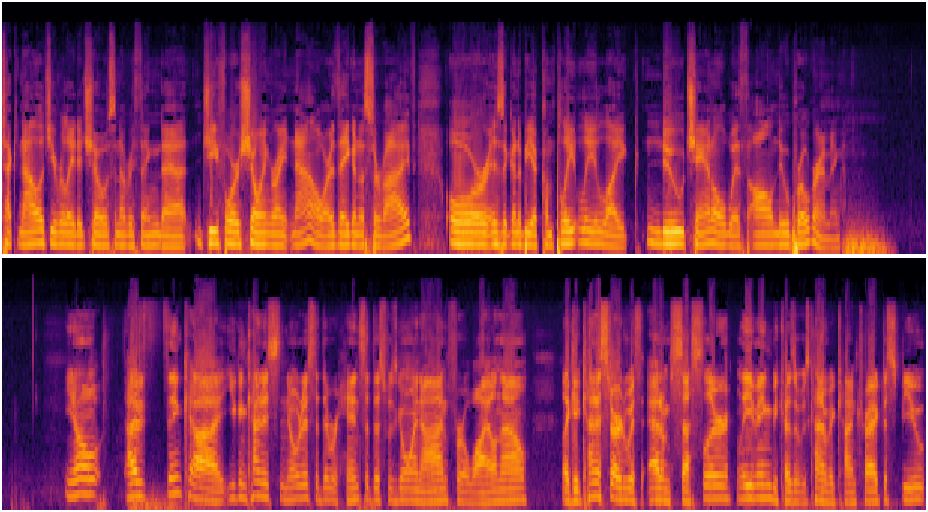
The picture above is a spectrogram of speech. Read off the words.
technology related shows and everything that G4 is showing right now? Are they going to survive or is it going to be a completely like new channel with all new programming? You know, I think uh, you can kind of notice that there were hints that this was going on for a while now. Like it kind of started with Adam Sessler leaving because it was kind of a contract dispute.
